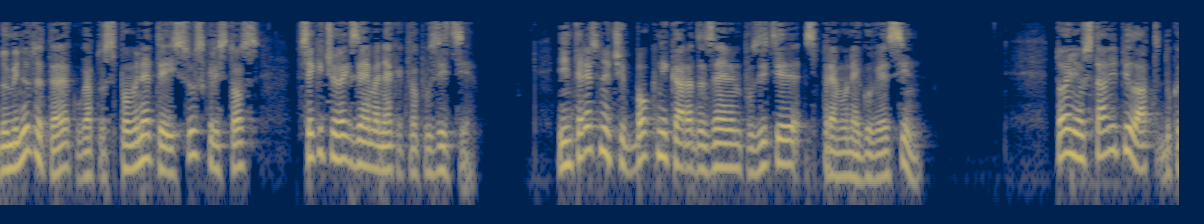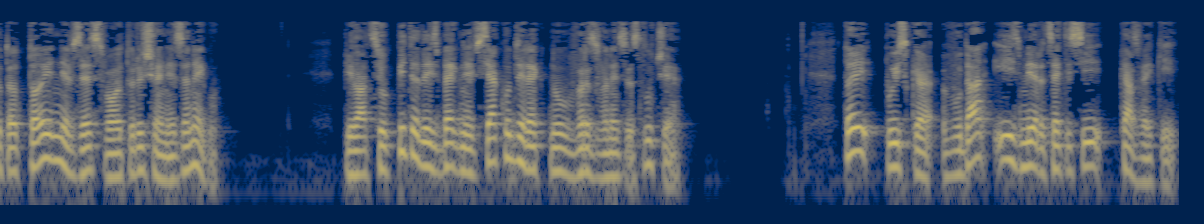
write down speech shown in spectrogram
Но минутата, когато споменете Исус Христос, всеки човек заема някаква позиция. Интересно е, че Бог ни кара да заемем позиция спрямо Неговия син. Той не остави Пилат, докато той не взе своето решение за него. Пилат се опита да избегне всяко директно обвързване с случая. Той поиска вода и изми ръцете си, казвайки,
